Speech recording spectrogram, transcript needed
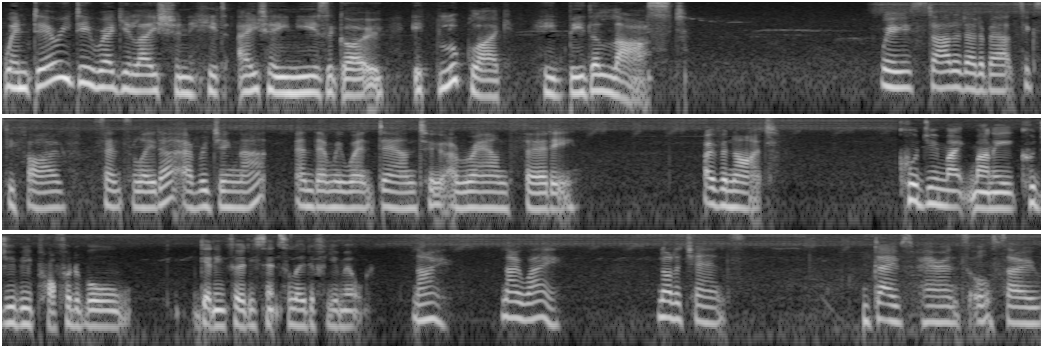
When dairy deregulation hit 18 years ago, it looked like he'd be the last. We started at about 65 cents a litre, averaging that, and then we went down to around 30 overnight. Could you make money? Could you be profitable getting 30 cents a litre for your milk? No, no way. Not a chance. Dave's parents also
